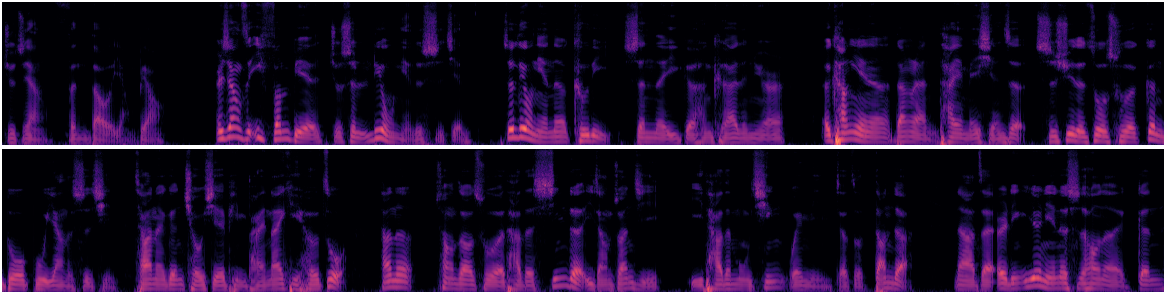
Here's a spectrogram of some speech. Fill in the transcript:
就这样分道扬镳。而这样子一分别就是六年的时间。这六年呢，库里生了一个很可爱的女儿。而康也呢，当然他也没闲着，持续的做出了更多不一样的事情。他呢跟球鞋品牌 Nike 合作，他呢创造出了他的新的一张专辑，以他的母亲为名，叫做 Donda。那在二零一二年的时候呢，跟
